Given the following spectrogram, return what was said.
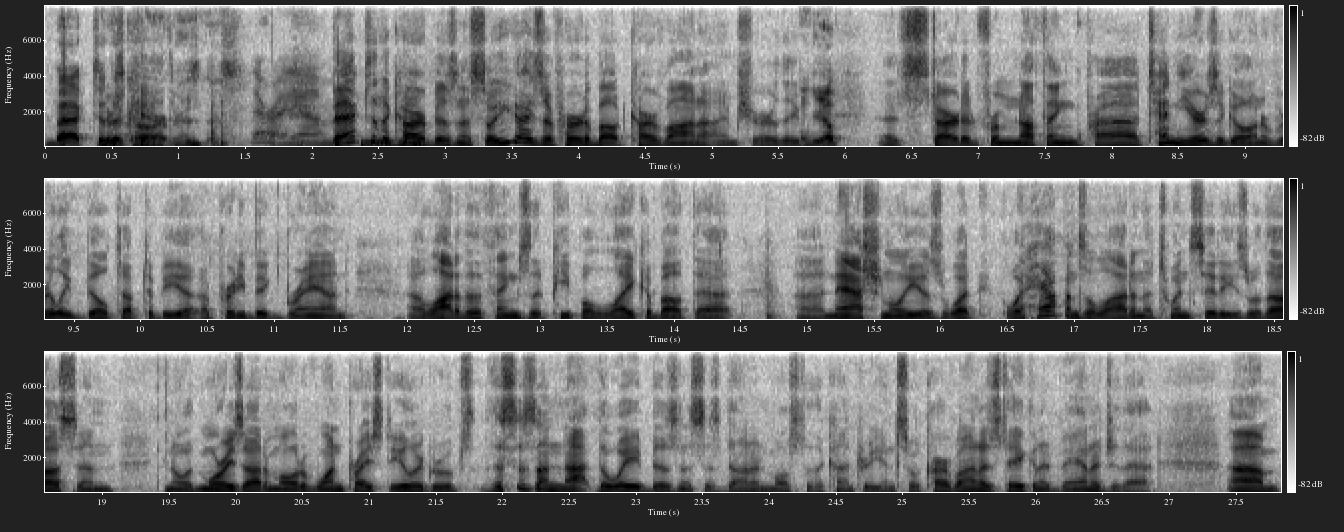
Back to There's the car Catherine. business. There I am. Back to the car Mm-hmm. business. So you guys have heard about Carvana, I'm sure. They Yep. it started from nothing pra- 10 years ago and have really built up to be a, a pretty big brand. A lot of the things that people like about that uh, nationally is what what happens a lot in the Twin Cities with us and you know with Morrie's Automotive, One Price Dealer Groups. This is uh not the way business is done in most of the country, and so Carvana has taken advantage of that. Um,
